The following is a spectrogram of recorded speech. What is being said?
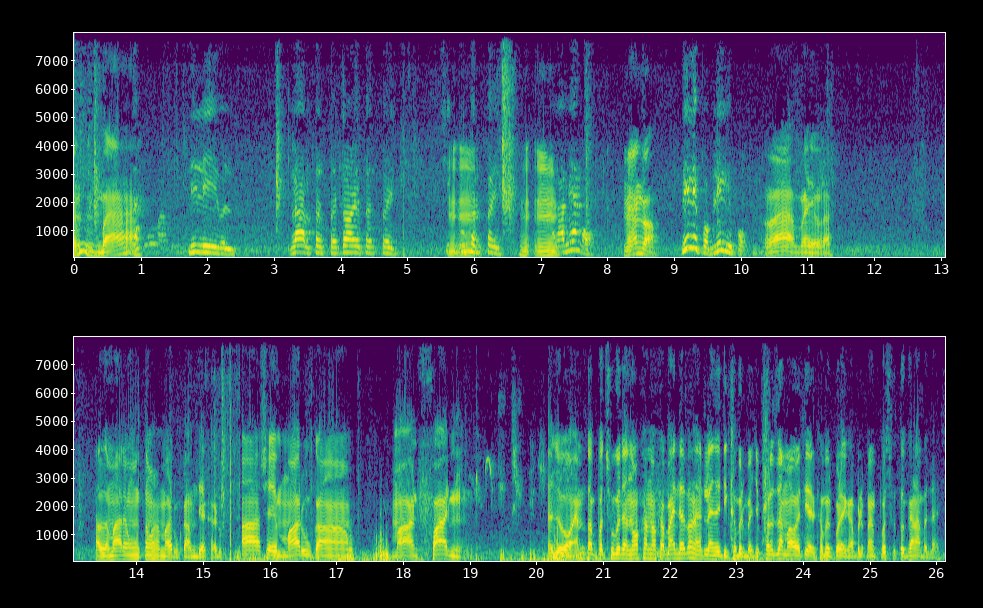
એમ બા. લીલી લાલ ફરફર દોડે ફરફર ચીકુ. ફરફર. આ મેંગો. મેંગો? લીલી પોપ લીલી પોપ વાહ ભાઈ વાહ. હાલો મારે હું તમારે મારું કામ દેખાડું. આ છે મારું કામ માર ફાર્મિંગ જો, એમ તો પશુ બધા નોખા નોખા બાંધ્યા હતા ને, એટલે નથી ખબર પડે. ફરજામાં આવે ત્યારે ખબર પડે કે આપણે પાસે પશુ તો ઘણા બધા છે.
